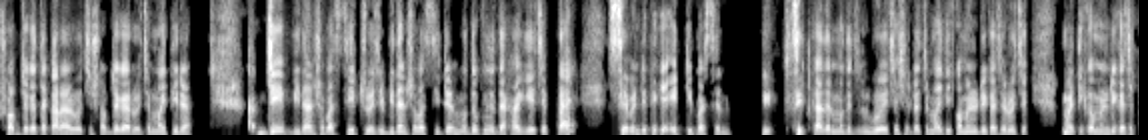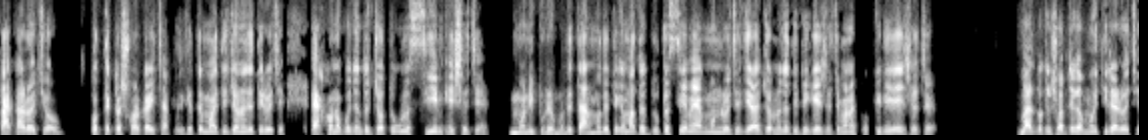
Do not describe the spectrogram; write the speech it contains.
সব জায়গাতে কারা রয়েছে? সব জায়গায় রয়েছে মৈতিরা যে বিধানসভা সিট রয়েছে বিধানসভা সিটের মধ্যেও কিন্তু দেখা গিয়েছে প্রায় সেভেন্টি থেকে এইটটি পার্সেন্ট সিট কাদের মধ্যে রয়েছে সেটা হচ্ছে মাইতি কমিউনিটির কাছে রয়েছে। মাইতি কমিউনিটির কাছে টাকা রয়েছে প্রত্যেকটা সরকারি চাকরির ক্ষেত্রে মাইতি জনজাতি রয়েছে। এখনও পর্যন্ত যতগুলো সিএম এসেছে মণিপুরের মধ্যে, তার মধ্যে থেকে মাত্র দুটো সিএম এমন রয়েছে, যারা জনজাতি থেকে এসেছে মানে কুকি থেকে এসেছে। বাদ বাকি সব জায়গায় মৈতিরা রয়েছে।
